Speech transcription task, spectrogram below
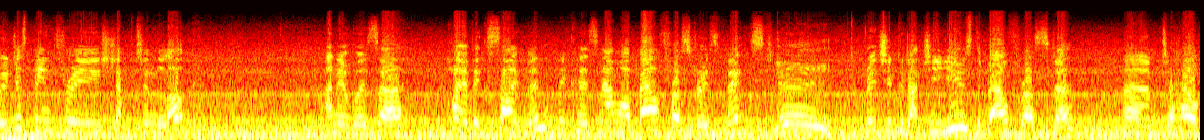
We've just been through Shepperton Lock and it was a height of excitement because now our bow thruster is fixed. Yay! Richard could actually use the bow thruster um, to help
